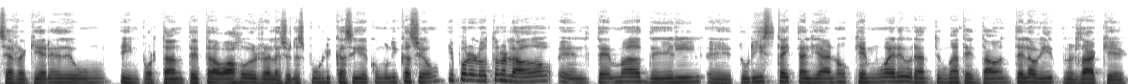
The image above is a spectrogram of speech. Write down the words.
se requiere de un importante trabajo de relaciones públicas y de comunicación. Y por el otro lado, el tema del eh, turista italiano que muere durante un atentado en Tel Aviv, ¿verdad? Que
